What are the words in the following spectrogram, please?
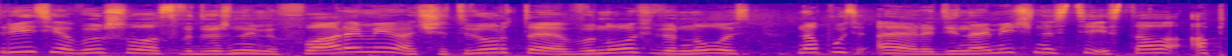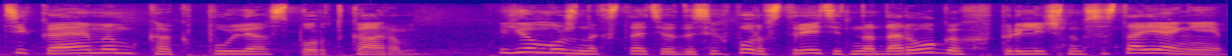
Третья вышла с выдвижными фарами, а четвертая вновь вернулась на путь аэродинамичности и стала обтекаемым, как пуля, спорткаром. Ее можно, кстати, до сих пор встретить на дорогах в приличном состоянии.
